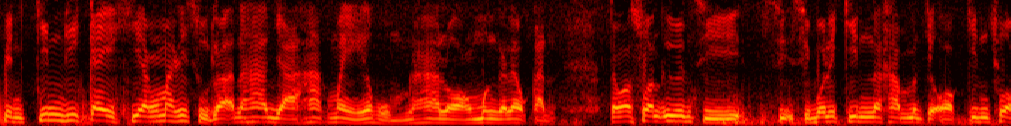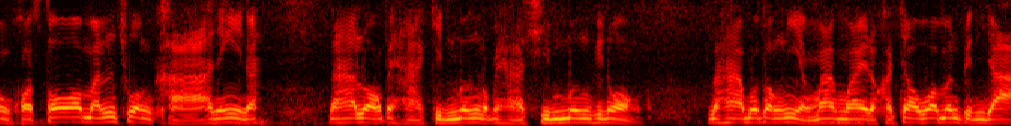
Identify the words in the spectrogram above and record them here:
เป็นกินที่ใกล้เคียงมากที่สุดแล้วนะฮะยาหักไม่ครับผมนะฮะลองมึงกันแล้วกัน แต่ว่าส่วนอื่นสีสีสีบริกินนะครับมันจะออกกินช่วงคอต้อมันช่วงขาอย่างนี้นะนะฮะลองไปหากินเมืองลองไปหาชิมเมืองพี่น้อง นะฮะบ่ต้องเอียงมากมายหรอกเขาเจ้าว่ามันเป็นยา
